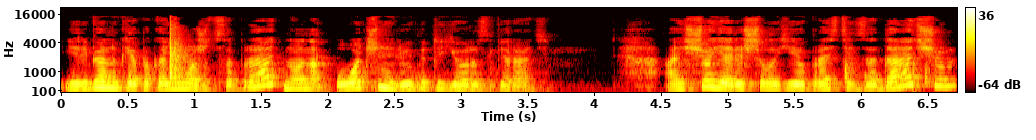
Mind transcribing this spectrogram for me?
И ребенок ее пока не может собрать, но она очень любит ее разбирать. А еще я решила ей упростить задачу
